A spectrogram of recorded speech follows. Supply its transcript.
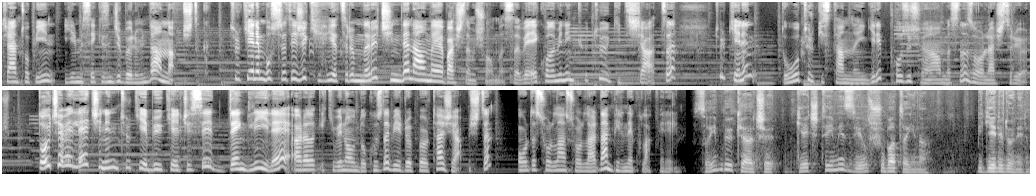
Trendtopik'in 28. bölümünde anlatmıştık. Türkiye'nin bu stratejik yatırımları Çin'den almaya başlamış olması ve ekonominin kötü gidişatı Türkiye'nin Doğu Türkistan'la ilgili pozisyon almasını zorlaştırıyor. Deutsche Welle, Çin'in Türkiye Büyükelçisi Deng Li ile Aralık 2019'da bir röportaj yapmıştı. Orada sorulan sorulardan birine kulak verelim. Sayın Büyükelçi, geçtiğimiz yıl Şubat ayına bir geri dönelim.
